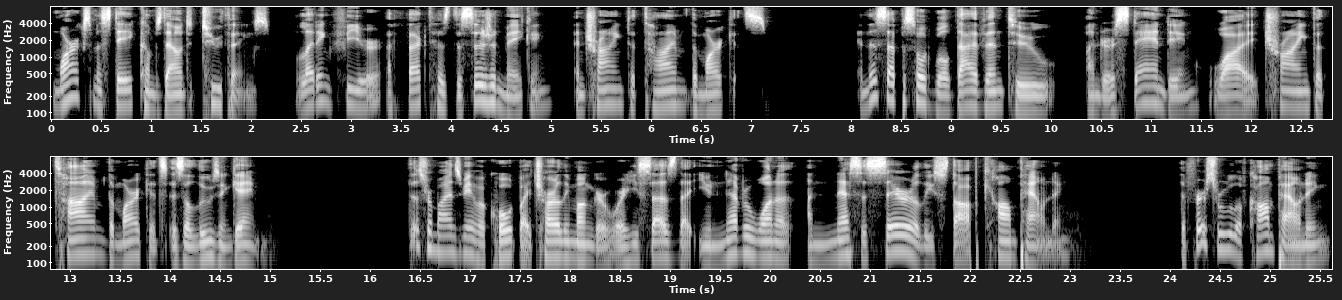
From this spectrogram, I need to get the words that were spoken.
Mark's mistake comes down to two things letting fear affect his decision making and trying to time the markets. In this episode, we'll dive into understanding why trying to time the markets is a losing game. This reminds me of a quote by Charlie Munger where he says that you never want to unnecessarily stop compounding. The first rule of compounding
